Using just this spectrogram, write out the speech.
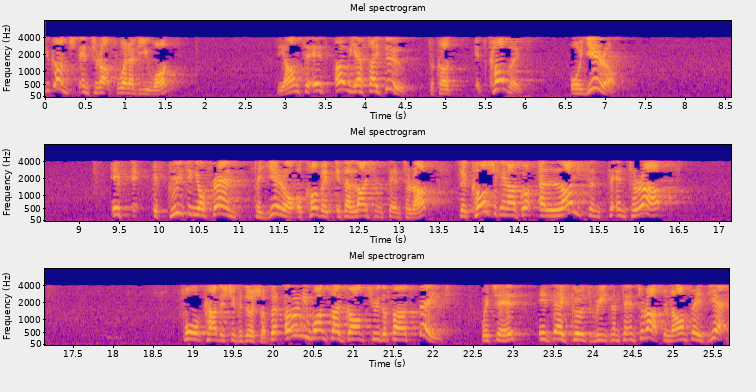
You can't just interrupt for whatever you want. The answer is, oh yes I do. Because it's covered. Or Yiro. If, if greeting your friend for Yiro or COVID is a license to interrupt, so Kol Shekin, I've got a license to interrupt for Kaddish and Kedusha, but only once I've gone through the first stage, which is, is there good reason to interrupt? And the answer is yes.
